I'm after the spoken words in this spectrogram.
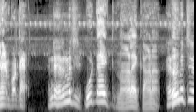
ഞാൻ പോട്ടെ. എന്റെ ഹെൽമെറ്റ്. ഗുഡ് നൈറ്റ് നാളെ കാണാം. ഹെൽമെറ്റ്.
